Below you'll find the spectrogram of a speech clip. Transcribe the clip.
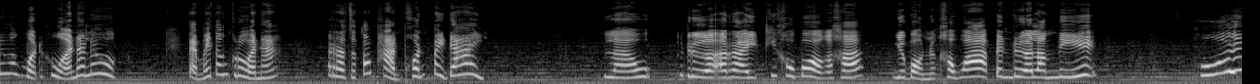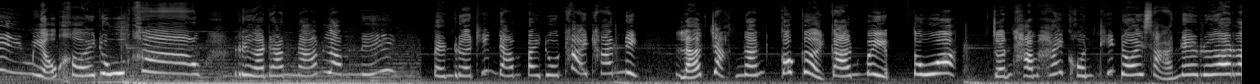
ล่วงหมดหัวนะลูก แต่ไม่ต้องกลัวนะ เราจะต้องผ่านพ้นไปได้ แล้วเรืออะไรที่เขาบอกอะคะ อย่าบอกนะคะว่าเป็นเรือลำนี้ เฮ้ยเหมียวเคยดูข่าว เรือดำน้ำลำนี้ เป็นเรือที่ดำไปดูไททานิกแล้วจากนั้นก็เกิดการบีบตัว จนทำให้คนที่โดยสารในเรือล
